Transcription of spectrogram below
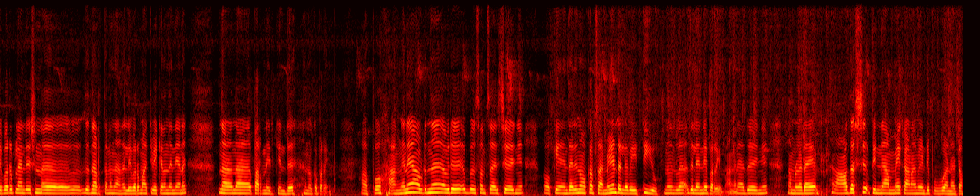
ലിവർ പ്ലാന്റേഷൻ ഇത് നടത്തണമെന്നാണ് ലിവർ മാറ്റി എന്ന് തന്നെയാണ് പറഞ്ഞിരിക്കുന്നുണ്ട് എന്നൊക്കെ പറയും. അപ്പോൾ അങ്ങനെ അവിടുന്ന് അവർ സംസാരിച്ച് കഴിഞ്ഞ് ഓക്കെ എന്തായാലും നോക്കാം സമയമുണ്ടല്ലോ വെയിറ്റ് ചെയ്യൂ എന്നുള്ള ഇതിൽ തന്നെ പറയും. അങ്ങനെ അത് കഴിഞ്ഞ് നമ്മളുടെ ആദർശ് പിന്നെ അമ്മയെ കാണാൻ വേണ്ടി പോവുകയാണ് കേട്ടോ.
